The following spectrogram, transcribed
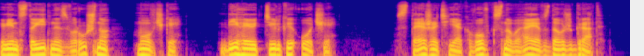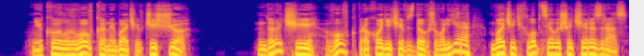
Він стоїть незворушно, мовчки, бігають тільки очі, стежать, як вовк сновигає вздовж град. Ніколи вовка не бачив, чи що? До речі, вовк, проходячи вздовж вольєра, бачить хлопця лише через раз.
